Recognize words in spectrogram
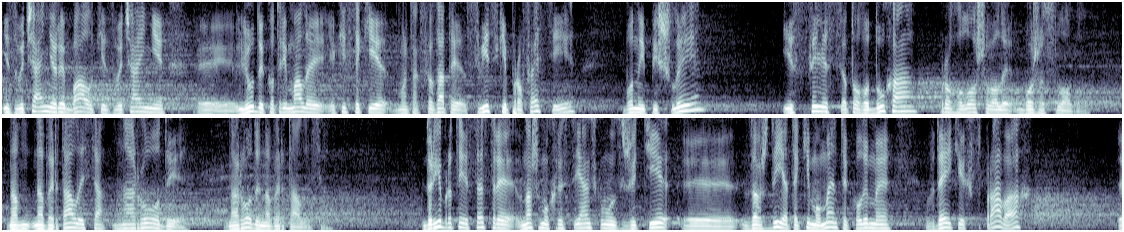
І звичайні рибалки, звичайні е, люди, котрі мали якісь такі, можна так сказати, світські професії, вони пішли і з силі Святого Духа проголошували Боже Слово. Наверталися народи, народи наверталися. Дорогі брати і сестри, в нашому християнському житті е, завжди є такі моменти, коли ми в деяких справах е,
